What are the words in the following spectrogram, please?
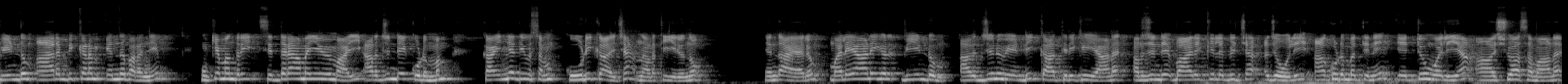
വീണ്ടും ആരംഭിക്കണം എന്ന് പറഞ്ഞ് മുഖ്യമന്ത്രി സിദ്ധരാമയ്യയുമായി അർജുന്റെ കുടുംബം കഴിഞ്ഞ ദിവസം കൂടിക്കാഴ്ച നടത്തിയിരുന്നു. എന്തായാലും മലയാളികൾ വീണ്ടും അർജുനു വേണ്ടി കാത്തിരിക്കുകയാണ്. അർജുന്റെ ഭാര്യയ്ക്ക് ലഭിച്ച ജോലി ആ കുടുംബത്തിന് ഏറ്റവും വലിയ ആശ്വാസമാണ്.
